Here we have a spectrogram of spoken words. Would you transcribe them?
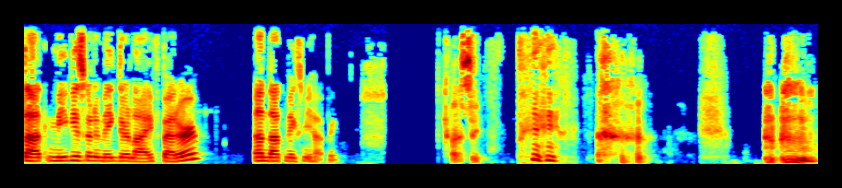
that maybe is going to make their life better, and that makes me happy. I see.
